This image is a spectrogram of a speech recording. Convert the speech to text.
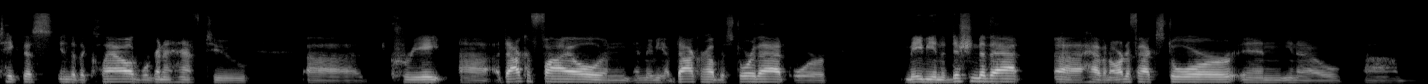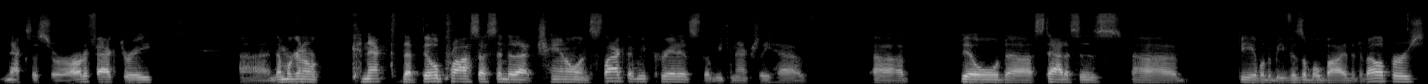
take this into the cloud, we're going to have to uh, create a Docker file and, and maybe have Docker Hub to store that, or maybe in addition to that, uh, have an artifact store in you know um, Nexus or Artifactory. Uh, then we're going to connect the build process into that channel in Slack that we created so that we can actually have uh, build uh, statuses uh, be able to be visible by the developers.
